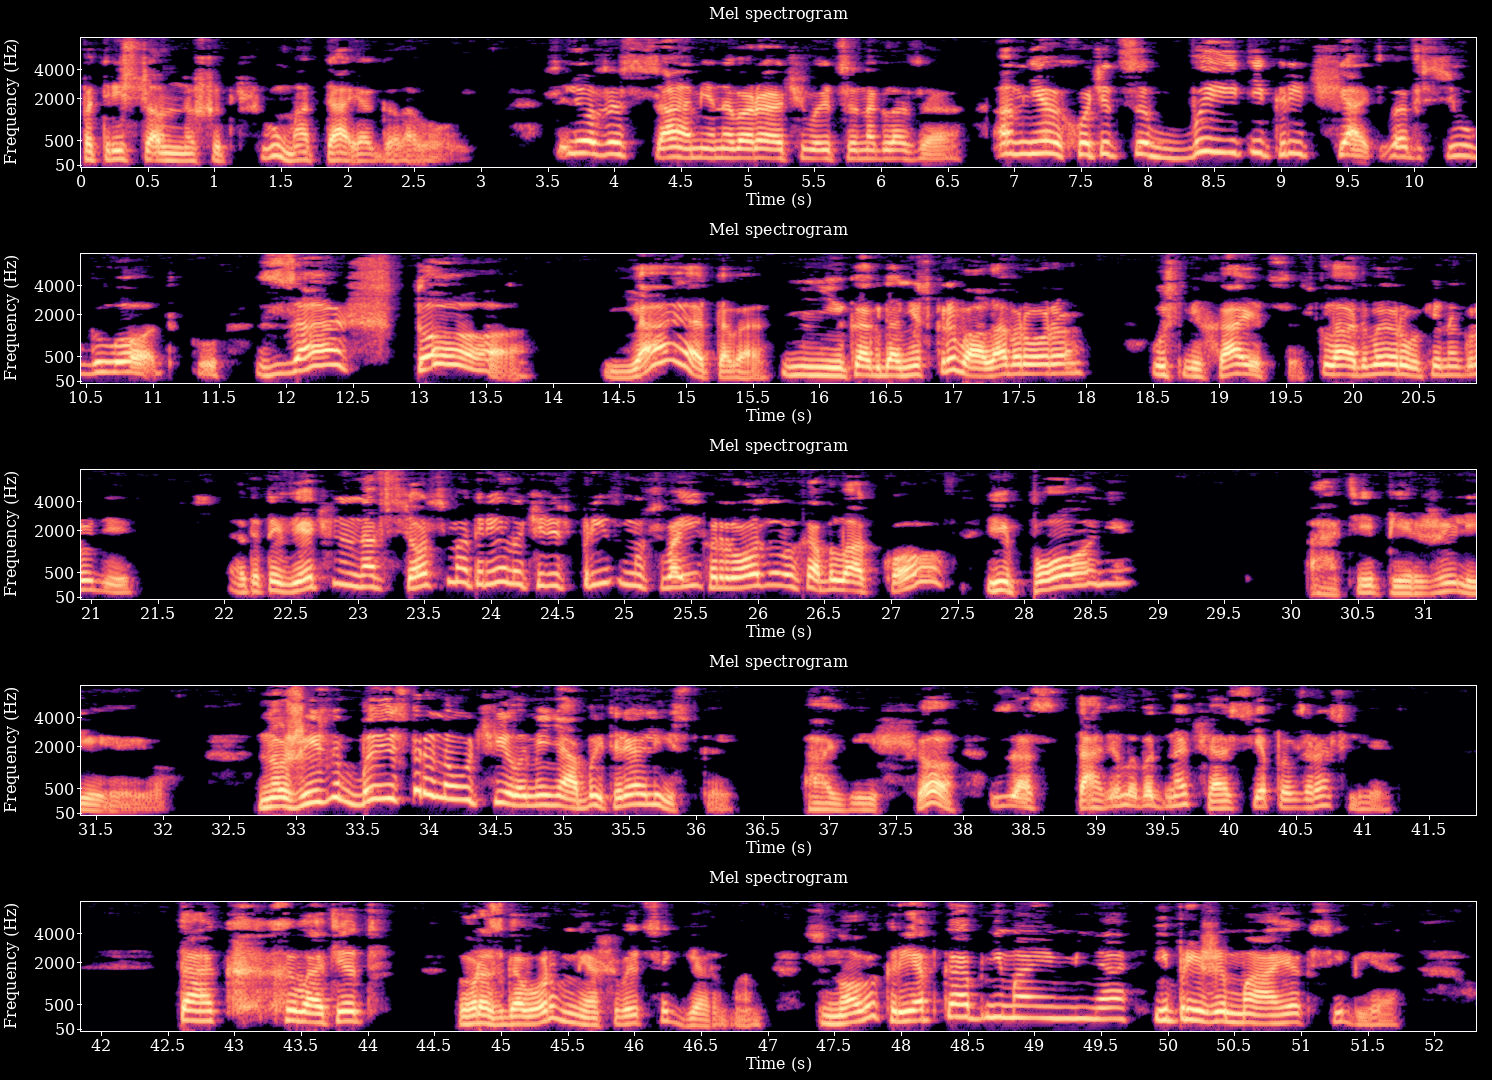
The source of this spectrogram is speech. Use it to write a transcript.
Потрясенно шепчу, мотая головой. Слезы сами наворачиваются на глаза, а мне хочется выйти кричать во всю глотку. За что? Я этого никогда не скрывал, Аврора усмехается, складывая руки на груди. Это ты вечно на все смотрела через призму своих розовых облаков и пони. А теперь жалею. Но жизнь быстро научила меня быть реалисткой, а еще заставила в одночасье повзрослеть. Так, хватит. В разговор вмешивается Герман снова крепко обнимая меня и прижимая к себе.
